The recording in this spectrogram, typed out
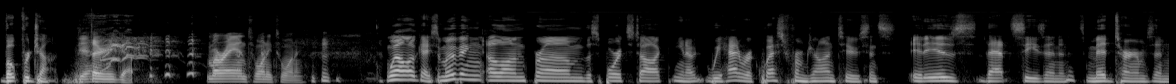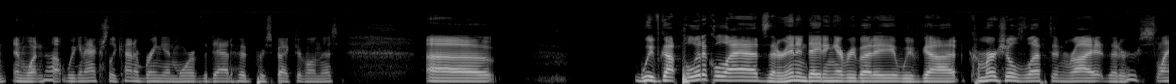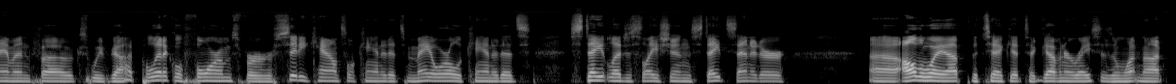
vote for John. Yeah. there you go. Moran 2020. Well, okay. So moving along from the sports talk, you know, we had a request from John too, since it is that season and it's midterms and and whatnot. We can actually kind of bring in more of the dadhood perspective on this. Uh, we've got political ads that are inundating everybody. We've got commercials left and right that are slamming folks. We've got political forums for city council candidates, mayoral candidates, state legislation, state senator, uh, all the way up the ticket to governor races and whatnot.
